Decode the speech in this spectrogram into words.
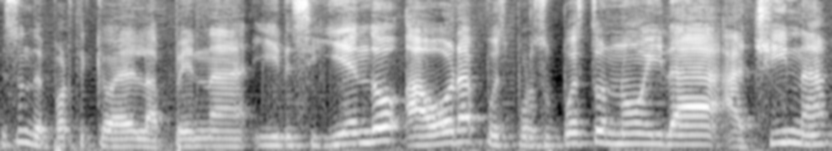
es un deporte que vale la pena ir siguiendo. Ahora pues por supuesto no irá a China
